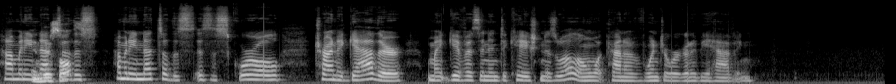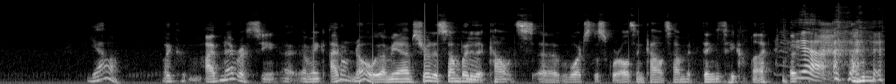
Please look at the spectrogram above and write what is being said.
How many And nuts are this? How many nuts are this? Is the squirrel trying to gather? Might give us an indication as well on what kind of winter we're going to be having. Yeah, like I've never seen. I mean, I don't know. I mean, I'm sure there's somebody that counts, uh, watch the squirrels and counts how many things they collect. Yeah. I'm, I'm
